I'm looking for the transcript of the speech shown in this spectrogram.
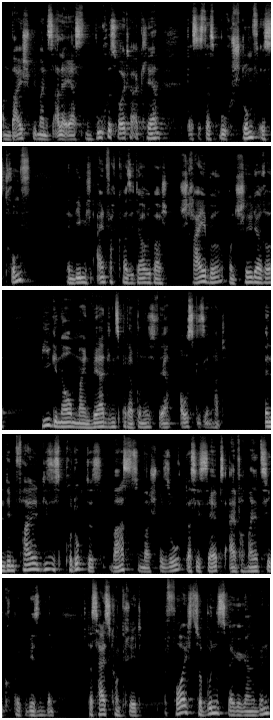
am Beispiel meines allerersten Buches heute erklären. Das ist das Buch Stumpf ist Trumpf, in dem ich einfach quasi darüber schreibe und schildere, wie genau mein Wehrdienst bei der Bundeswehr ausgesehen hat. In dem Fall dieses Produktes war es zum Beispiel so, dass ich selbst einfach meine Zielgruppe gewesen bin. Das heißt konkret, bevor ich zur Bundeswehr gegangen bin,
